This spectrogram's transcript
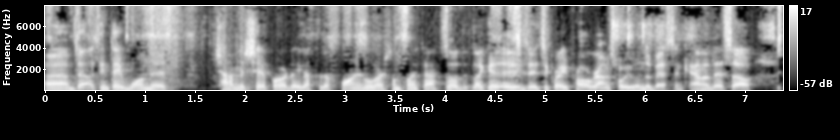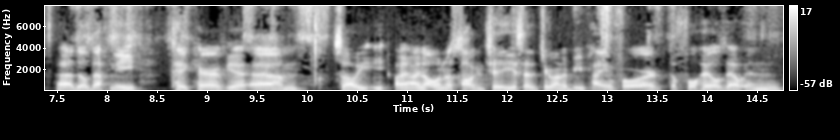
um, that, I think they won the championship or they got to the final or something like that. So like it is, it's a great program. It's probably one of the best in Canada. So uh, they'll definitely take care of you. Um, so I, I know when I was talking to you, you said that you're going to be playing for the Foothills out in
